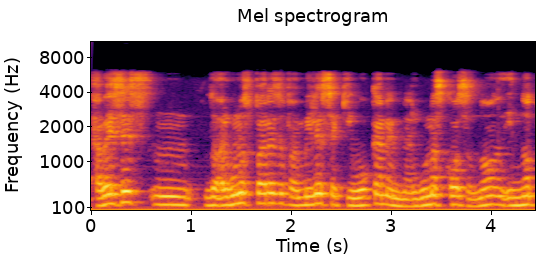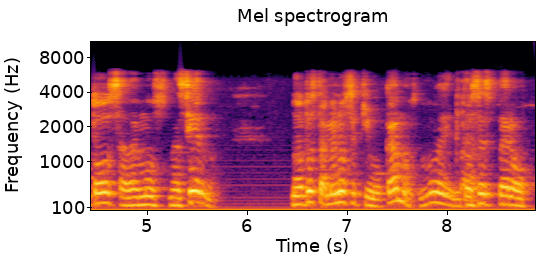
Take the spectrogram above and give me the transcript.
a veces mm, algunos padres de familia se equivocan en algunas cosas, ¿no? Y no todos sabemos naciendo. Nosotros también nos equivocamos, ¿no? Entonces, pero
